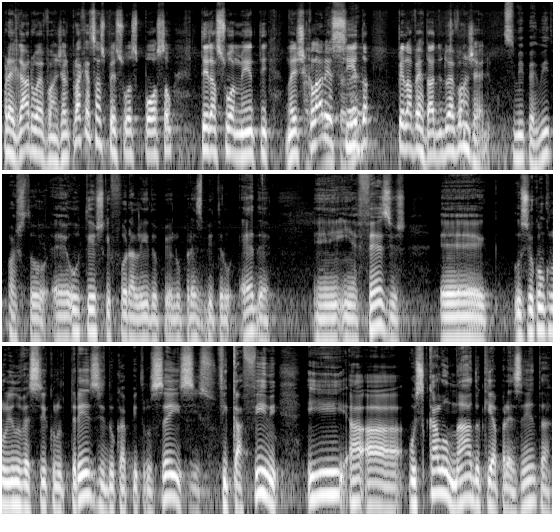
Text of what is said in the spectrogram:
pregar o evangelho, para que essas pessoas possam ter a sua mente né, esclarecida pela verdade do evangelho. Se me permite, pastor, é, o texto que fora lido pelo presbítero Éder em, em Efésios, é, o senhor concluiu no versículo 13 do capítulo 6, Isso. ficar firme, e a- a- o escalonado que apresenta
